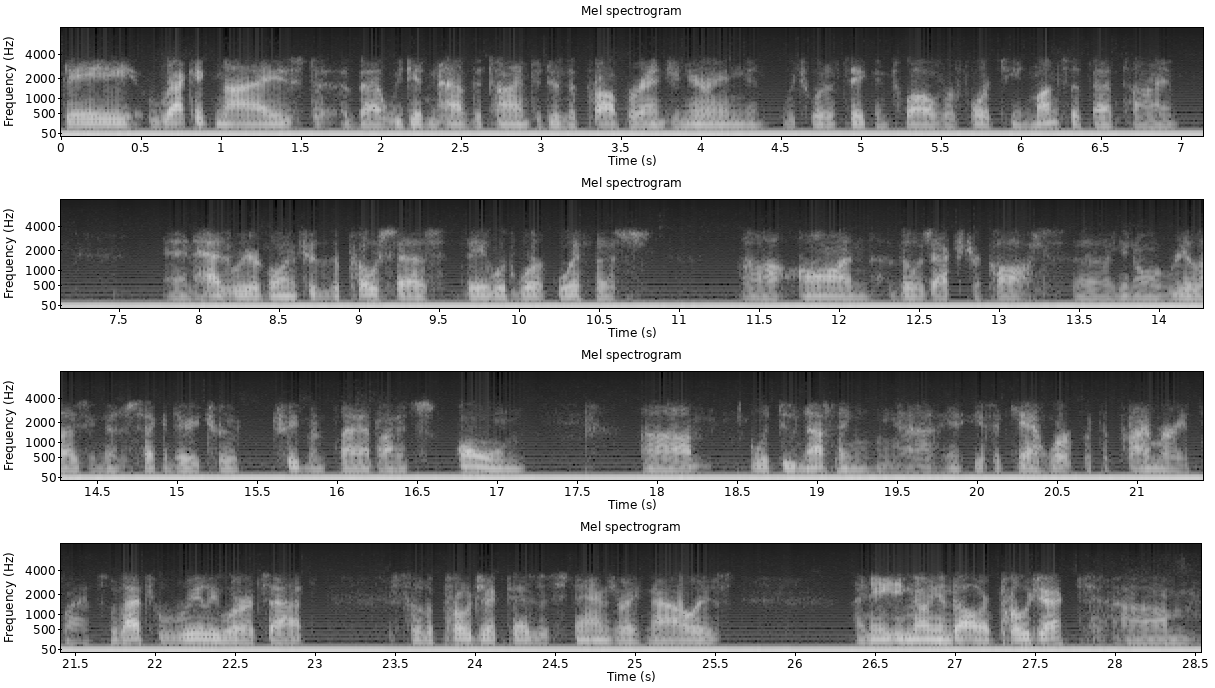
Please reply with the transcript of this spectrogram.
They recognized that we didn't have the time to do the proper engineering, which would have taken 12 or 14 months at that time, and as we were going through the process, they would work with us uh, on those extra costs. Uh, you know, realizing that a secondary tr- treatment plant on its own um, would do nothing uh, if it can't work with the primary plant. So that's really where it's at. So the project, as it stands right now, is an $80 million project. Um,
